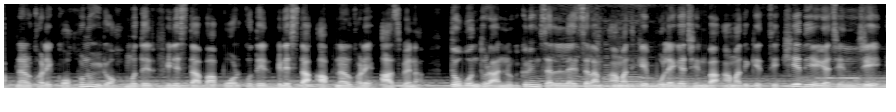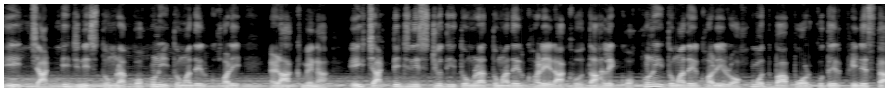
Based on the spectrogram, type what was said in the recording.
আপনার ঘরে কখনোই রহমতের ফেরেস্তা বা বরকতের ফেরেস্তা আপনার ঘরে আসবে না। তো বন্ধুরা, নবী করিম সাল্লাহ সাল্লাম আমাদেরকে বলে গেছেন বা আমাদেরকে শিখিয়ে দিয়ে গেছেন যে এই চারটি জিনিস তোমরা কখনোই তোমাদের ঘরে রাখবে না। এই চারটি জিনিস যদি তোমরা তোমাদের ঘরে রাখো, তাহলে কখনোই তোমাদের ঘরে রহমত বা বরকতের ফেরেস্তা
